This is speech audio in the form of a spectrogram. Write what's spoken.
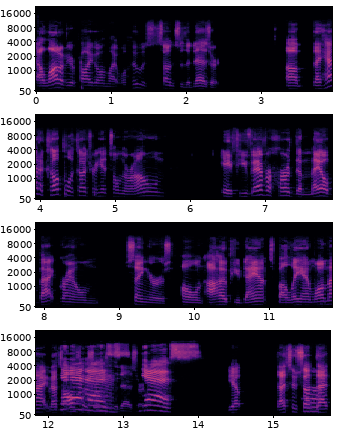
a lot of you are probably going like, well, who is Sons of the Desert? Um, they had a couple of country hits on their own. If you've ever heard the male background singers on "I Hope You Dance" by Lee Ann Womack, that's also Sons of yes, the Desert. yes. Yep, that's who son, Uh, that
